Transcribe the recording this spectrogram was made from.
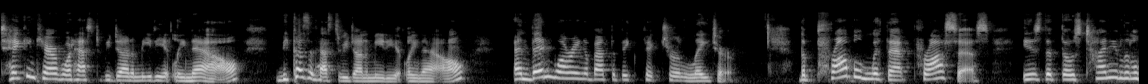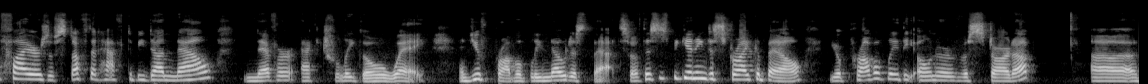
taking care of what has to be done immediately now, because it has to be done immediately now, and then worrying about the big picture later. The problem with that process is that those tiny little fires of stuff that have to be done now never actually go away. And you've probably noticed that. So if this is beginning to strike a bell, you're probably the owner of a startup. Uh,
